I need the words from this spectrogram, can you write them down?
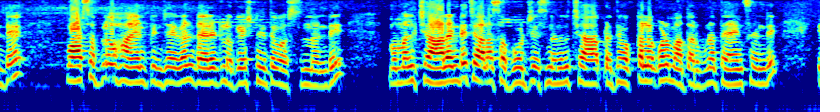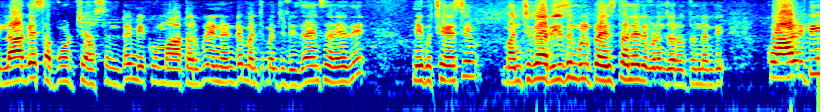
అంటే వాట్సాప్లో హాయ్ అనిపించే పిన్ డైరెక్ట్ లొకేషన్ అయితే వస్తుందండి. మమ్మల్ని చాలా అంటే చాలా సపోర్ట్ చేసినందుకు చా ప్రతి ఒక్కళ్ళకి కూడా మా తరపున థ్యాంక్స్ అండి. ఇలాగే సపోర్ట్ చేస్తుంటే మీకు మా తరపున ఏంటంటే మంచి మంచి డిజైన్స్ అనేది మీకు చేసి మంచిగా రీజనబుల్ ప్రైస్తో అనేది ఇవ్వడం జరుగుతుందండి. క్వాలిటీ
